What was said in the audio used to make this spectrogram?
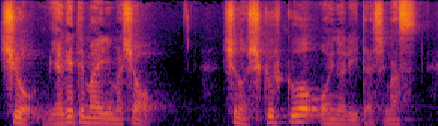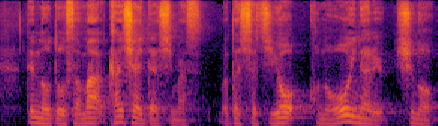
主を見上げてまいりましょう。主の祝福をお祈りいたします。天のお父様感謝いたします。私たちをこの大いなる主の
